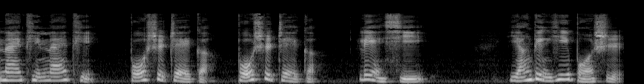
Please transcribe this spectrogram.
Ninety ninety，不是这个，不是这个。练习，杨定一博士。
